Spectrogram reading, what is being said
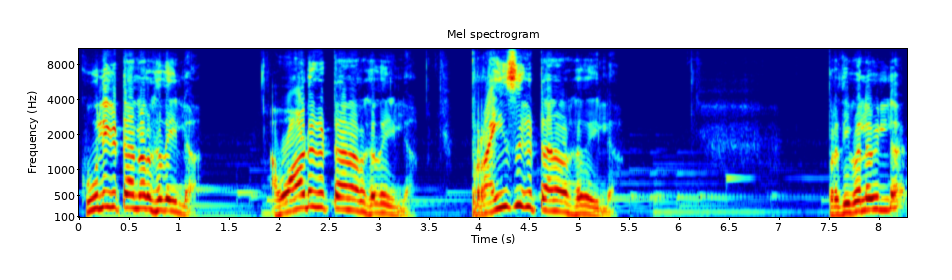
കൂലി കിട്ടാൻ അർഹതയില്ല. അവാർഡ് കിട്ടാൻ അർഹതയില്ല. പ്രൈസ് കിട്ടാൻ അർഹതയില്ല. പ്രതിഫലമില്ല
